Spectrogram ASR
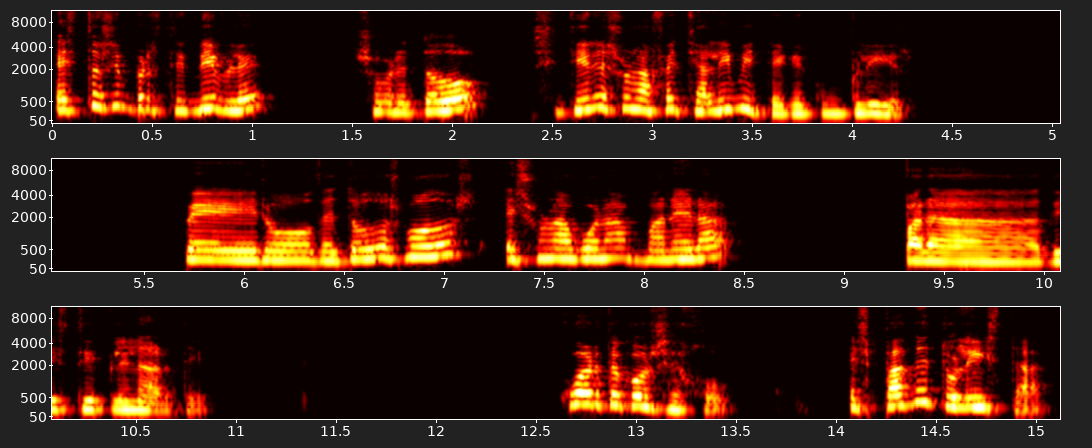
Esto es imprescindible, sobre todo si tienes una fecha límite que cumplir. pero de todos modos es una buena manera para disciplinarte. Cuarto consejo, expande tu lista.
